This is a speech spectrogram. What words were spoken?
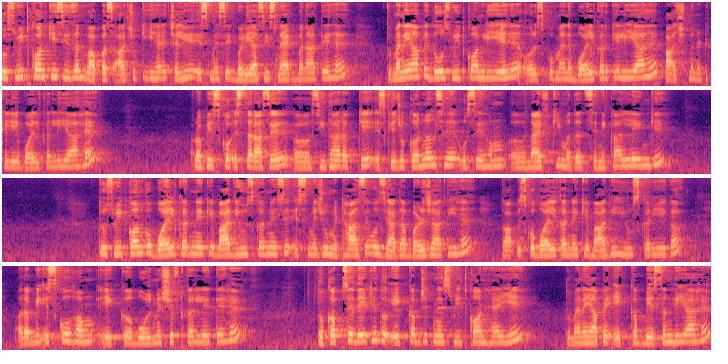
तो sweet corn की season वापस आ चुकी है। चलिए इसमें से एक बढ़िया सी स्नैक बनाते हैं। तो मैंने यहाँ पे दो स्वीट कॉर्न लिए हैं और इसको मैंने बॉईल करके लिया है। पाँच मिनट के लिए बॉईल कर लिया है। और अभी इसको इस तरह से सीधा रख के इसके जो कर्नल्स है, उसे हम नाइफ़ की मदद से निकाल लेंगे। तो स्वीट कॉर्न को बॉईल करने के बाद यूज़ करने से इसमें जो मिठास है, वो ज़्यादा बढ़ जाती है। तो आप इसको बॉईल करने के बाद ही यूज़ करिएगा। और अभी इसको हम एक बोल में शिफ्ट कर लेते हैं। तो कप से देखें तो एक कप जितने स्वीट कॉर्न है ये तो मैंने यहाँ पे एक कप बेसन लिया है।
